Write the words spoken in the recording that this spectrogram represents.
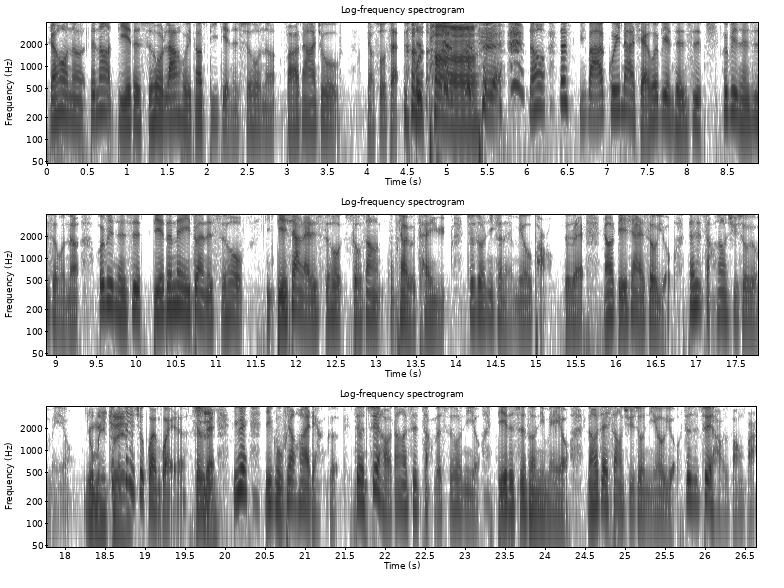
然后呢，等到跌的时候，拉回到低点的时候呢，反而大家就鸟兽散，会怕啊，对不对？然后，那你把它归纳起来，会变成是，会变成是什么呢？会变成是跌的那一段的时候。你跌下来的时候，手上股票有参与，就说你可能没有跑，对不对？然后跌下来的时候有，但是涨上去的时候又没有，又没追，这个这个就怪怪的，对不对？因为你股票的话两个，对，最好当然是涨的时候你有，跌的时候你没有，然后再上去的时候你又有，这是最好的方法。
